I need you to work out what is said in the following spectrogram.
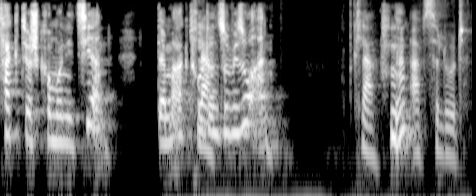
taktisch kommunizieren. Der Markt holt uns sowieso an. Klar, ne? absolut.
